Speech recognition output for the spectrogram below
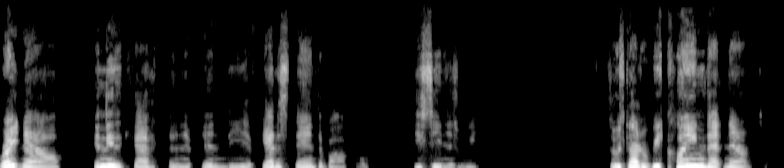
right now, in the, in, in the Afghanistan debacle, he's seen as weak. So he's got to reclaim that narrative.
